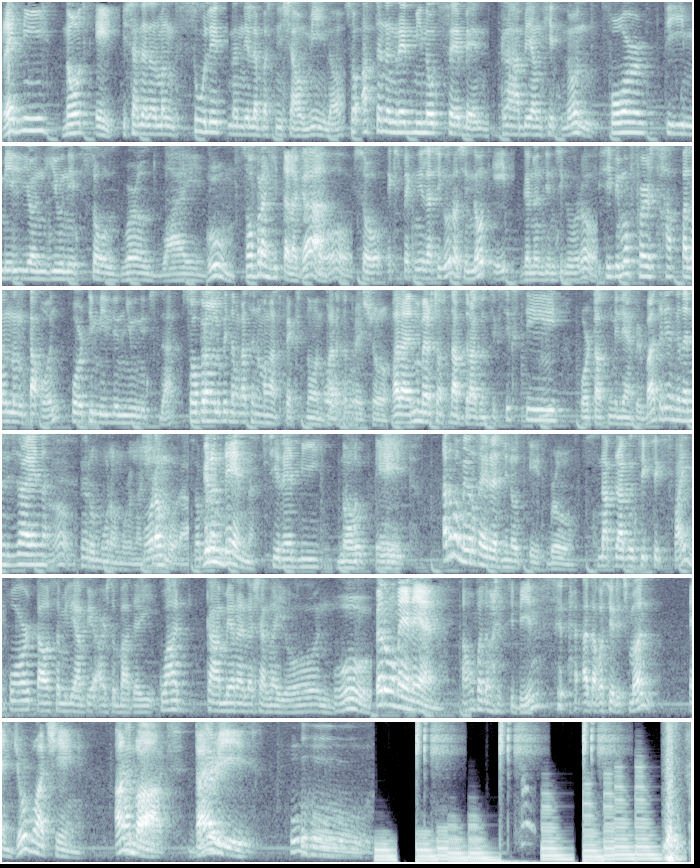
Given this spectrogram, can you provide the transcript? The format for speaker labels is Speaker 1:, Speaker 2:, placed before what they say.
Speaker 1: Redmi Note 8.
Speaker 2: Isa na namang sulit na nilabas ni Xiaomi, no? So, after ng Redmi Note 7, grabe ang hit nun. 40 million units sold worldwide.
Speaker 1: Boom! Sobrang hit talaga.
Speaker 2: Oo. So, expect nila siguro si Note 8, ganun din siguro. Isipin mo, first half pa lang ng taon, 40 million units na.
Speaker 1: Sobrang lupit naman kasi ng mga specs noon para
Speaker 2: Oo.
Speaker 1: sa presyo. Malayan mo, meron siyang Snapdragon 660, 4,000 mAh battery, ang ganda ng design.
Speaker 2: Oo.
Speaker 1: Pero murang-mura lang siya.
Speaker 2: Murang-mura. Sobrang-
Speaker 1: Ganun din si Redmi Note 8. Ano ba meron kay Redmi Note 8, bro?
Speaker 2: Snapdragon 665, 4,000 mAh of battery. Quad camera na siya ngayon.
Speaker 1: Oo. Pero mamaya na yan. Ako pala ulit si Vince.
Speaker 2: At ako si Richmond.
Speaker 1: And you're watching Unbox Diaries.
Speaker 2: Woohoo!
